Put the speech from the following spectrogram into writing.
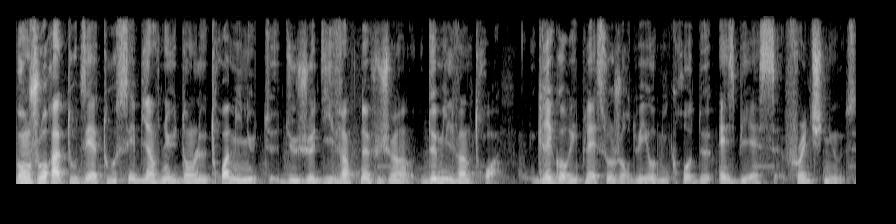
Bonjour à toutes et à tous et bienvenue dans le 3 minutes du jeudi 29 juin 2023. Grégory Pless aujourd'hui au micro de SBS French News.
